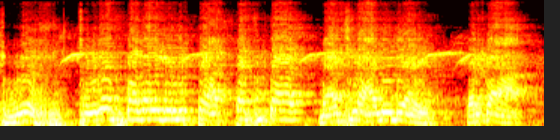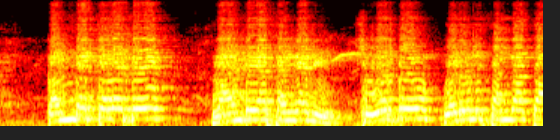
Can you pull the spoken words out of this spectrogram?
चोरस चोरस बघायला गेले तर आत्ता सुद्धा मॅचला आलेली आहे. तर का? कमबॅक केला तो वांडे या संघाने. शिवरदेव वडवली संघाचा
